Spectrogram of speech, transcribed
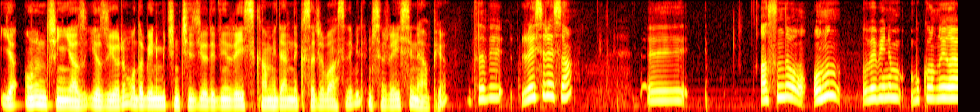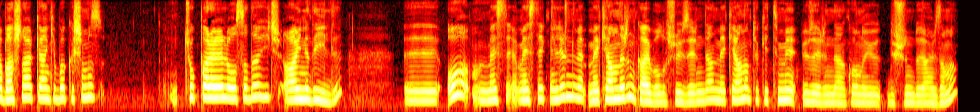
ya, onun için yaz, yazıyorum o da benim için çiziyor dediğin Reis Kami'den de kısaca bahsedebilir misin? Reis'i ne yapıyor? Tabii reis ressam. Ee, aslında onun ve benim bu konuya başlarkenki bakışımız çok paralel olsa da hiç aynı değildi. Ee, o mesle mesleklerin ve mekanların kayboluşu üzerinden, mekanın tüketimi üzerinden konuyu düşündü her zaman.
